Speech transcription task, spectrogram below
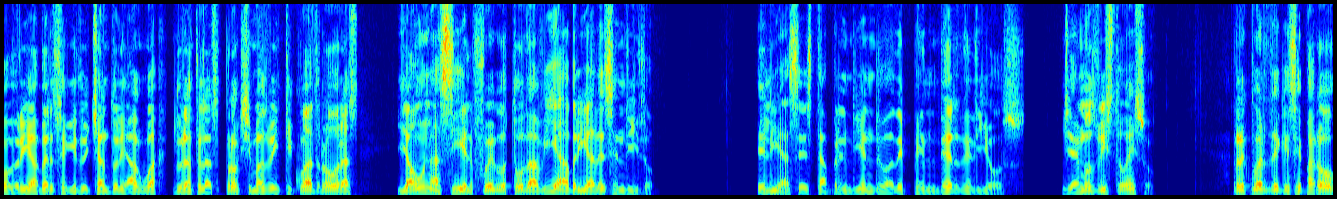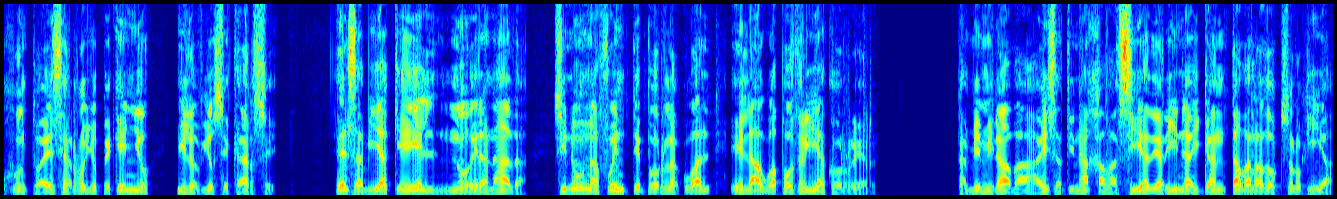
Podría haber seguido echándole agua durante las próximas 24 horas y aún así el fuego todavía habría descendido. Elías está aprendiendo a depender de Dios. Ya hemos visto eso. Recuerde que se paró junto a ese arroyo pequeño y lo vio secarse. Él sabía que él no era nada, sino una fuente por la cual el agua podría correr. También miraba a esa tinaja vacía de harina y cantaba la doxología.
